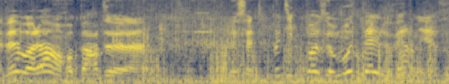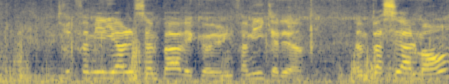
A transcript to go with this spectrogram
Et ben voilà, on repart de, de cette petite pause au motel Werner. Truc familial sympa avec euh, une famille qui a de, un passé allemand.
